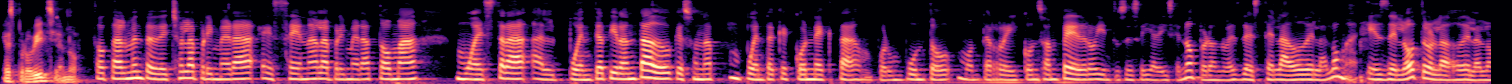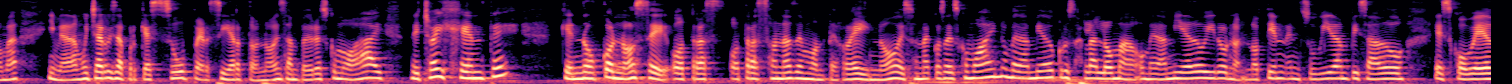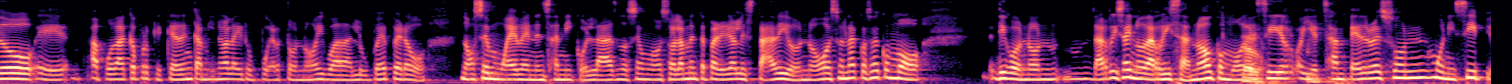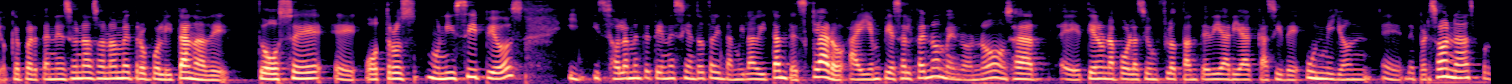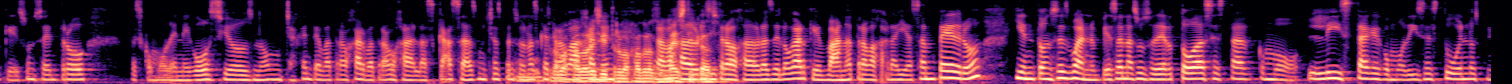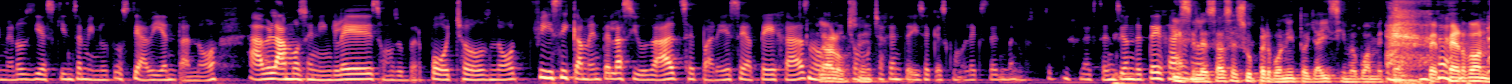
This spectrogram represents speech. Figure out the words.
es provincia, ¿no? Totalmente. De hecho, la primera escena, la primera toma muestra al puente atirantado, que es una, un puente que conecta por un punto Monterrey con San Pedro, y entonces ella dice, no, pero no es de este lado de la loma, es del otro lado de la loma, y me da mucha risa porque es súper cierto, ¿no? En San Pedro es como, ay, de hecho hay gente que no conoce otras, otras zonas de Monterrey, ¿no? Es una cosa, es como, ay, no me da miedo cruzar la loma o me da miedo ir o no, no tienen, en su vida han pisado Escobedo, eh, Apodaca porque queda en camino al aeropuerto, ¿no? Y Guadalupe, pero no se mueven en San Nicolás, no se mueven solamente para ir al estadio, ¿no? Es una cosa como digo, no da risa y no da risa, ¿no? Como decir, oye, San Pedro es un municipio que pertenece a una zona metropolitana de 12 eh, otros municipios y, solamente tiene 130 mil habitantes. Claro, ahí empieza el fenómeno, ¿no? O sea, eh, tiene una población flotante diaria casi de un millón eh, de personas, porque es un centro pues como de negocios, ¿no? Mucha gente va a trabajar, va a trabajar a las casas, muchas personas que trabajan y trabajadoras trabajadores y trabajadoras del hogar que van a trabajar ahí a San Pedro y entonces, bueno, empiezan a suceder todas esta como lista que como dices tú en los primeros 10, 15 minutos te avientan, ¿no? Hablamos en inglés, somos súper pochos, ¿no? Físicamente la ciudad se parece a Texas, ¿no? de hecho, mucha gente dice que es como la, bueno, pues, la extensión de Texas. Y se les hace súper bonito y ahí sí me voy a meter. perdón,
